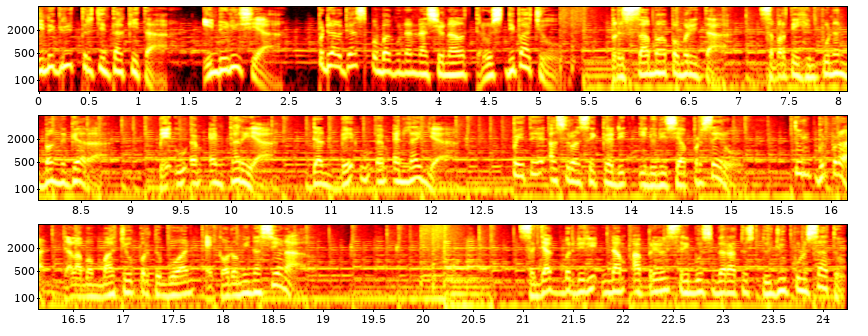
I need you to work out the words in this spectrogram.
Di negeri tercinta kita, Indonesia, pedal gas pembangunan nasional terus dipacu. Bersama pemerintah, seperti Himpunan Bank Negara, BUMN Karya, dan BUMN lainnya, PT Asuransi Kredit Indonesia Persero turut berperan dalam memacu pertumbuhan ekonomi nasional. Sejak berdiri 6 April 1971,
